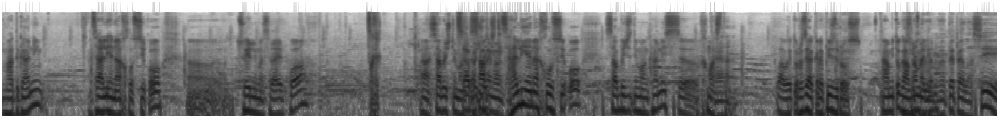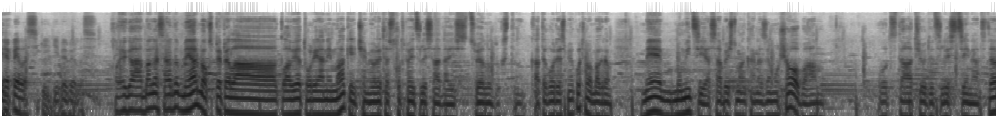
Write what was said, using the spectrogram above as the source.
მათგანი ძალიან ახლოს იყო. ძველი მას რა ერქვა? აა საბეჭდი მანქანა ძალიან ახლოს იყო საბეჭდი მანქანის ხმასთან. კლავიატურაზე აკრეფის დროს ამიტომ გამიხარდა რომელი? პეპელასი? პეპელასი კი კი პეპელასი. ხო ეგ ა- მაგას არ და მე არ მაქვს პეპელა კლავიატურიანი მაკი ჩემი 2015 წლისა და ის ძველ კატეგორიას მიეკუთვნება მაგრამ მე მომიწია საბეჭდი მანქანაზე მუშაობა ამ 30-20 წლის წინათ და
